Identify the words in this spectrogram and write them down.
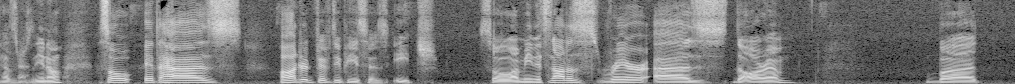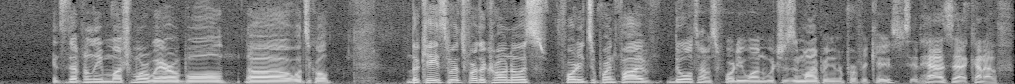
has, you know. So it has 150 pieces each. So I mean, it's not as rare as the RM, but it's definitely much more wearable. Uh, what's it called? The case width for the chrono is 42.5, dual times 41, which is in my opinion a perfect case. It has that kind of.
